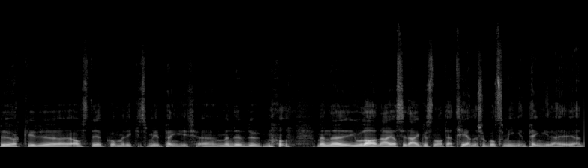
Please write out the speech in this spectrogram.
bøker eh, avstedkommer ikke så mye penger. Eh, Men, det, du, men eh, jo da, nei, altså, det er ikke sånn at jeg tjener så godt som ingen penger. Jeg, jeg,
